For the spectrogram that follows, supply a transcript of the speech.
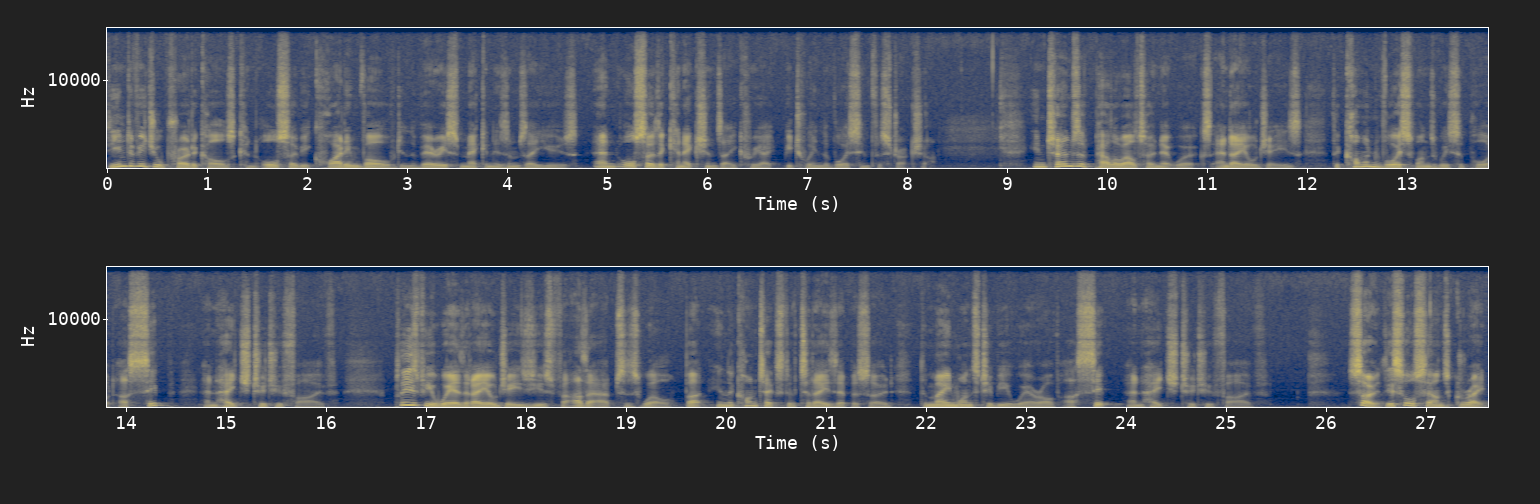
The individual protocols can also be quite involved in the various mechanisms they use and also the connections they create between the voice infrastructure. In terms of Palo Alto networks and ALGs, the common voice ones we support are SIP and H225. Please be aware that ALG is used for other apps as well, but in the context of today's episode, the main ones to be aware of are SIP and H225. So, this all sounds great,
